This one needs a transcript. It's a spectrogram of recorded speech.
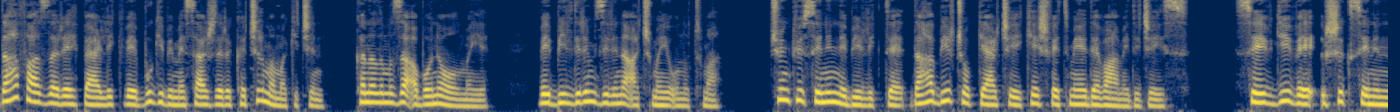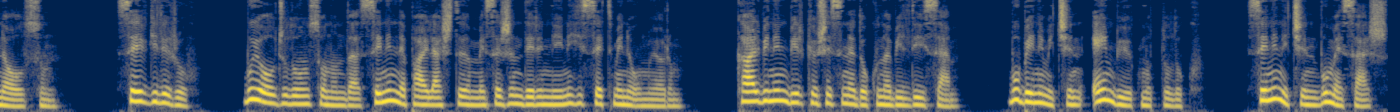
Daha fazla rehberlik ve bu gibi mesajları kaçırmamak için kanalımıza abone olmayı ve bildirim zilini açmayı unutma. Çünkü seninle birlikte daha birçok gerçeği keşfetmeye devam edeceğiz. Sevgi ve ışık seninle olsun. Sevgili ruh, bu yolculuğun sonunda seninle paylaştığım mesajın derinliğini hissetmeni umuyorum. Kalbinin bir köşesine dokunabildiysem, bu benim için en büyük mutluluk. Senin için bu mesaj,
